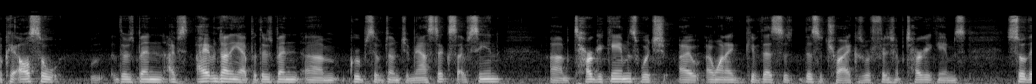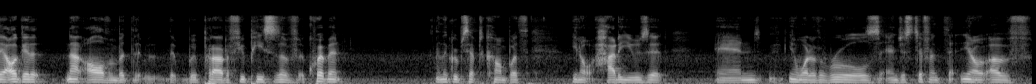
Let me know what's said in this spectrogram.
Okay, also there's been I've I haven't done it yet, but there's been um, groups have done gymnastics I've seen um, target games, which I, I want to give this a, this a try because we're finishing up target games. So they all get it, not all of them, but we put out a few pieces of equipment, and the groups have to come up with, you know, how to use it, and you know what are the rules, and just different, th- you know, of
